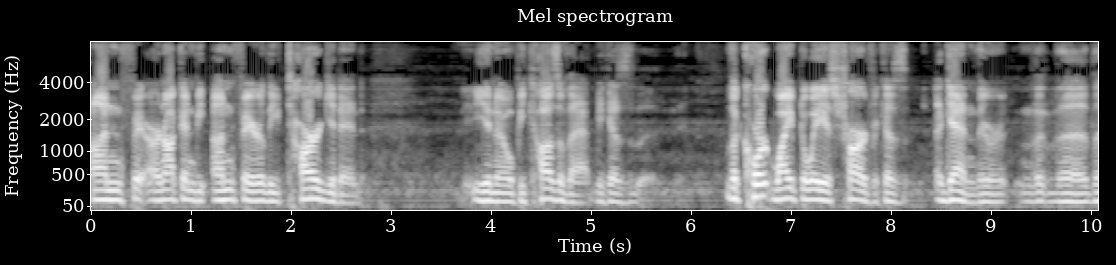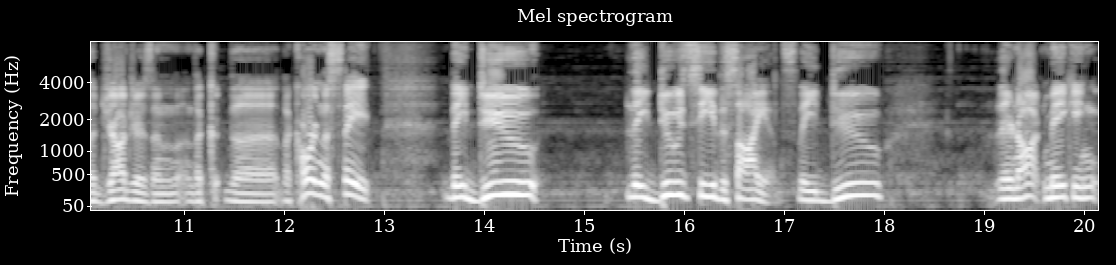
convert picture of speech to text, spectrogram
unfair. Are not going to be unfairly targeted. You know, because of that, because the court wiped away his charge because again, they're the, the the judges and the the the court in the state. They do they do see the science. They do they're not making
